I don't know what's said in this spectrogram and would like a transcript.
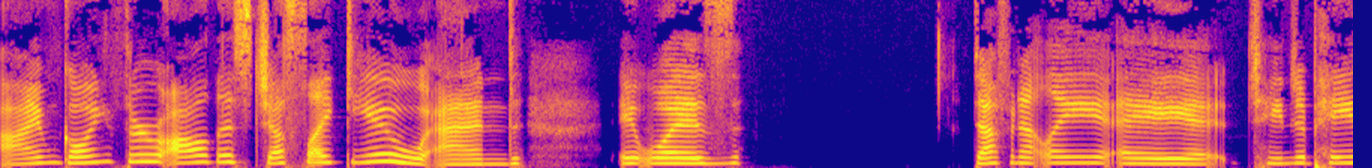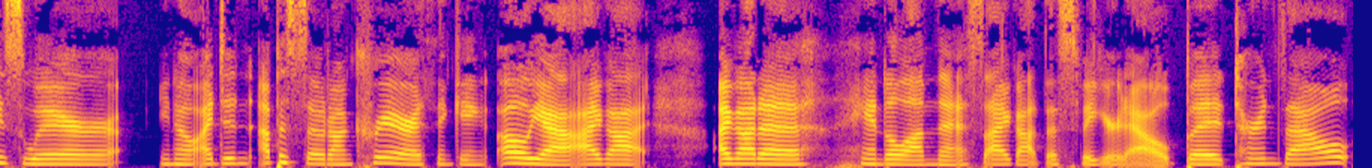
I'm going through all this just like you. And it was definitely a change of pace where, you know, I did an episode on career thinking, oh, yeah, I got. I got a handle on this. I got this figured out. But turns out,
